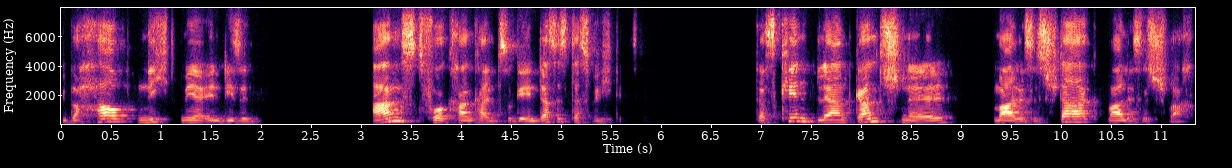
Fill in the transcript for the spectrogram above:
überhaupt nicht mehr in diese Angst vor Krankheiten zu gehen, das ist das Wichtigste. Das Kind lernt ganz schnell, mal ist es stark, mal ist es schwach.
